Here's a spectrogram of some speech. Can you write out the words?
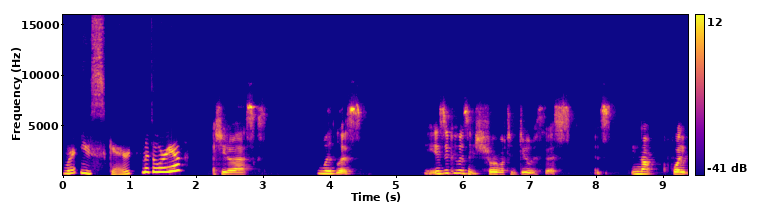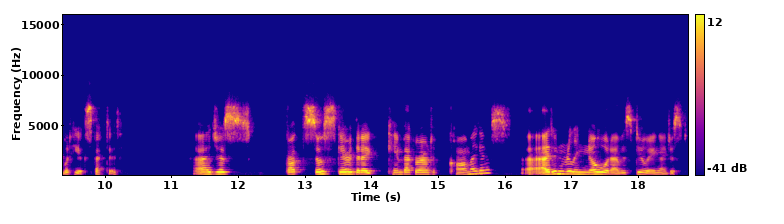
Weren't you scared, Midoriya? Ashido asks. Witless. Izuku isn't sure what to do with this. It's not quite what he expected. I just got so scared that I came back around to calm, I guess. I, I didn't really know what I was doing. I just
